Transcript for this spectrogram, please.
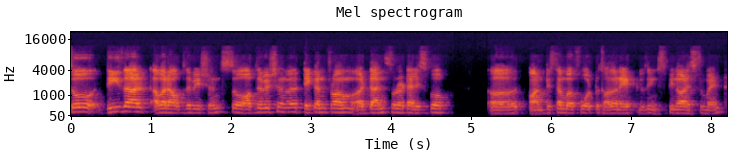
So these are our observations. So observations were taken from a Dunn's solar telescope uh, on December 4, 2008 using SPINOR instrument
